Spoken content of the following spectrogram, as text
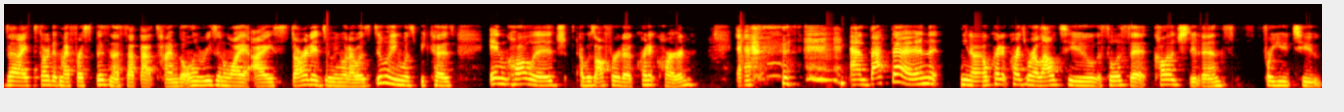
that I started my first business at that time. The only reason why I started doing what I was doing was because in college I was offered a credit card. And, and back then, you know, credit cards were allowed to solicit college students for you to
